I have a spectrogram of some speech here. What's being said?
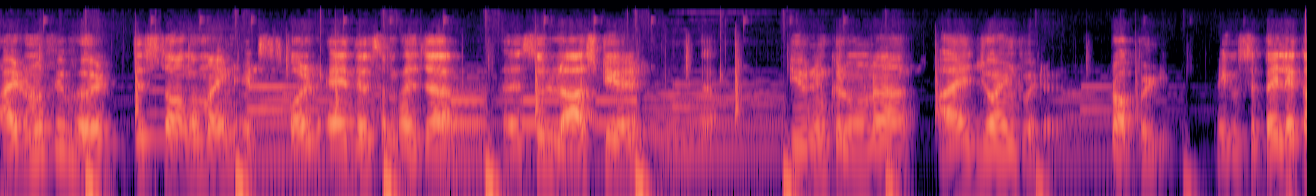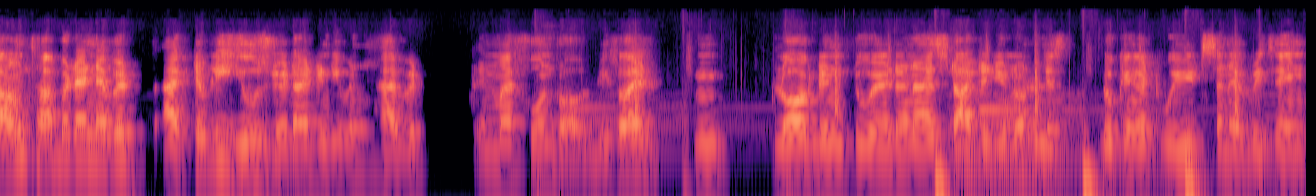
I don't know if you've heard this song of mine. It's called Edil Sambhalja. Uh, so last year, uh, during corona I join Twitter properly like उससे पहले अकाउंट था but I never actively used it I didn't even have it in my phone properly so I logged into it and I started you know looking at tweets and everything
